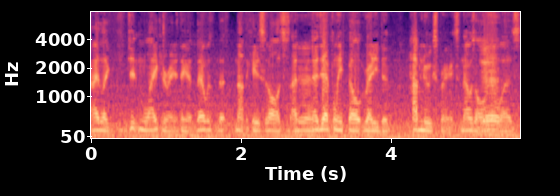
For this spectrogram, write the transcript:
I like didn't like it or anything. That was not the case at all. It's just I, Yeah. I definitely felt ready to have a new experience, and that was all Yeah. it was.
